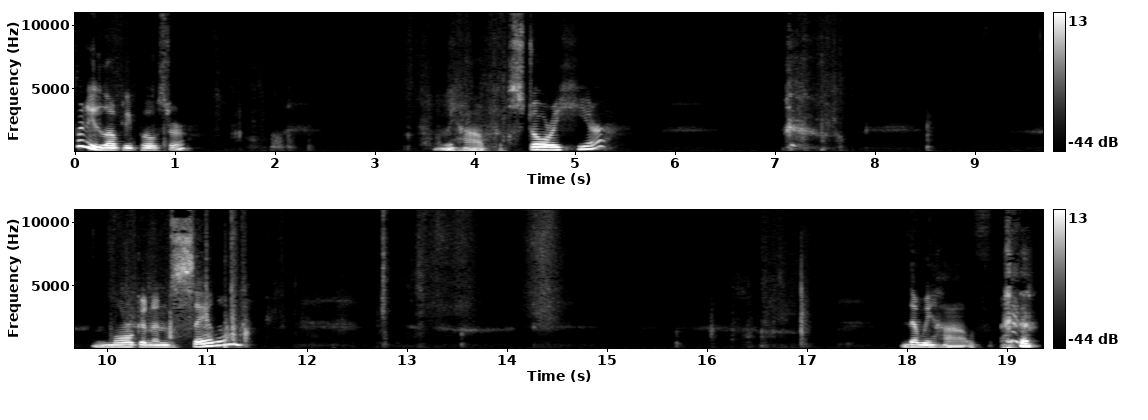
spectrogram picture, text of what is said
Pretty lovely poster. And we have a story here. Morgan and Salem. And then we have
